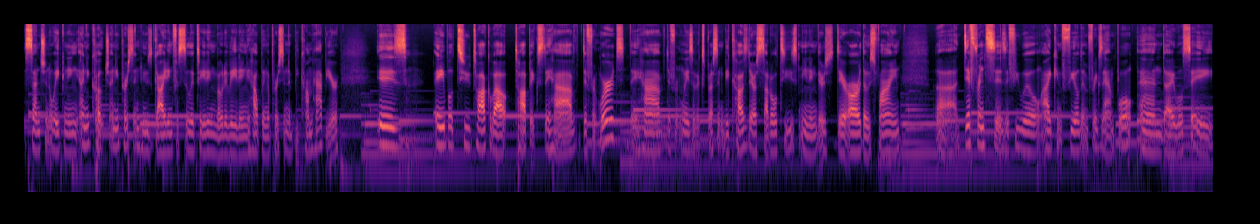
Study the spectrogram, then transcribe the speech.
ascension awakening any coach any person who's guiding facilitating motivating helping a person to become happier is able to talk about topics they have different words they have different ways of expressing because there are subtleties meaning there's there are those fine uh, differences if you will i can feel them for example and i will say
